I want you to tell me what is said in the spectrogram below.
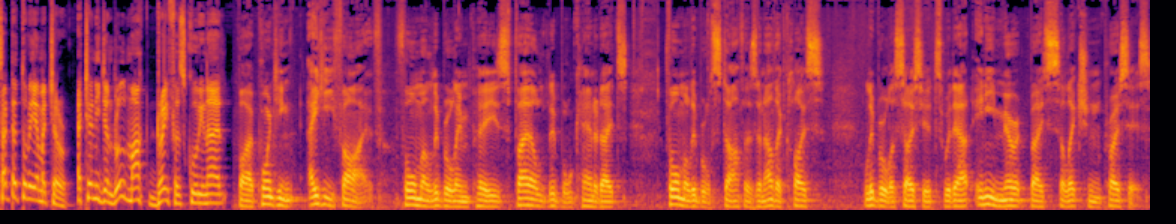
சட்டத்துறை அமைச்சர் அட்டர்னி ஜெனரல் மார்க் டிரைஃபஸ் கூறினார். By appointing 85 former Liberal MPs, failed Liberal candidates, former Liberal staffers, and other close Liberal associates without any merit based selection process,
